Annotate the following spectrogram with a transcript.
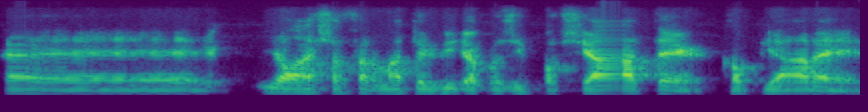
eh, io adesso ho fermato il video così possiate copiare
